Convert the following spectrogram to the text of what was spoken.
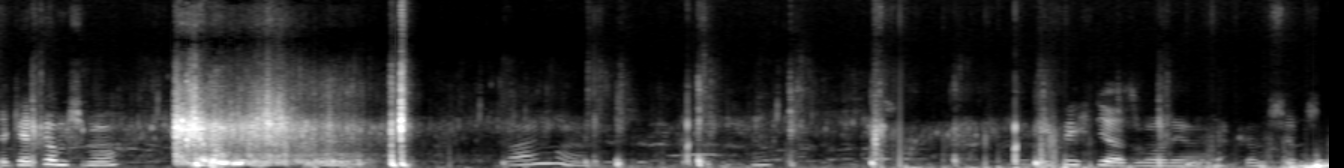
Şeker kamışı mı? Var mı? Peki. ihtiyacım var ya. Kamış yapacağım.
